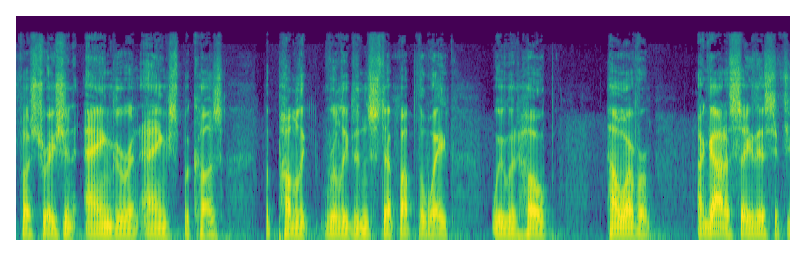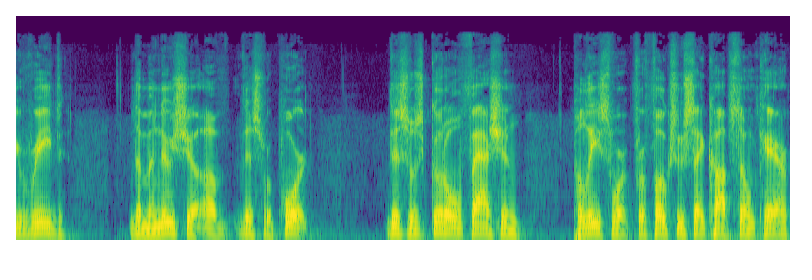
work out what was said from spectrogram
frustration, anger, and angst because the public really didn't step up the way we would hope. However, I got to say this: if you read the minutia of this report, this was good old fashioned police work for folks who say cops don't care.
